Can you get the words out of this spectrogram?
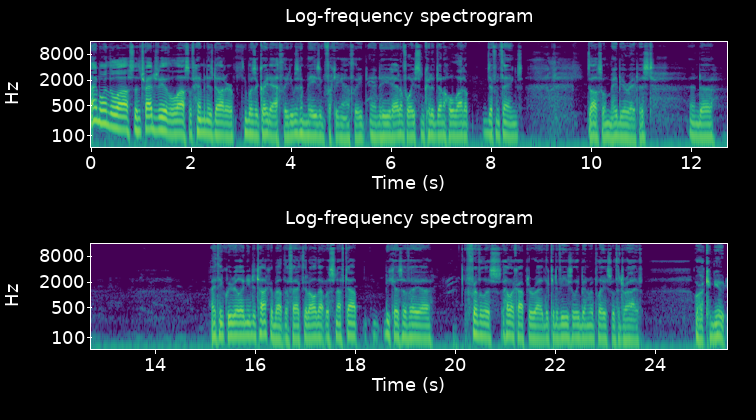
I mourn the loss, the tragedy of the loss of him and his daughter. He was a great athlete. He was an amazing fucking athlete, and he had a voice and could have done a whole lot of different things. He's also maybe a rapist, and uh, I think we really need to talk about the fact that all that was snuffed out because of a uh, frivolous helicopter ride that could have easily been replaced with a drive or a commute.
